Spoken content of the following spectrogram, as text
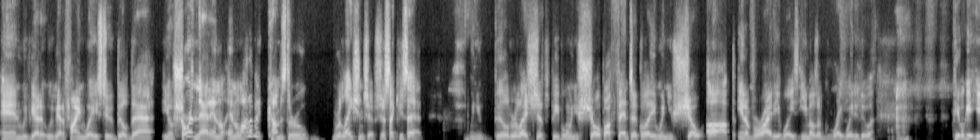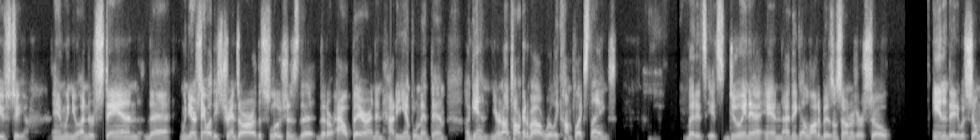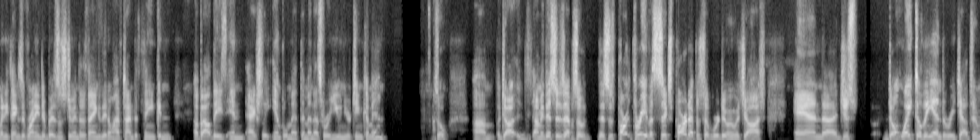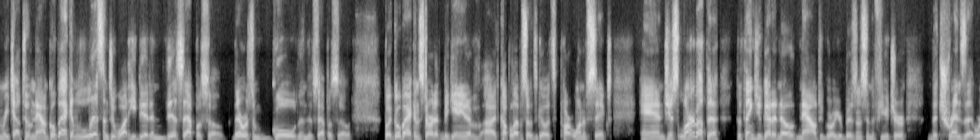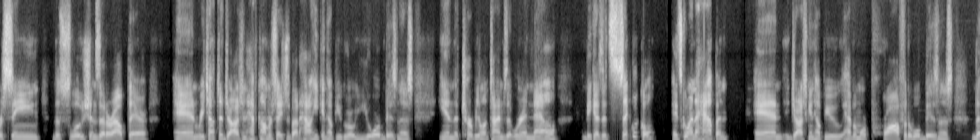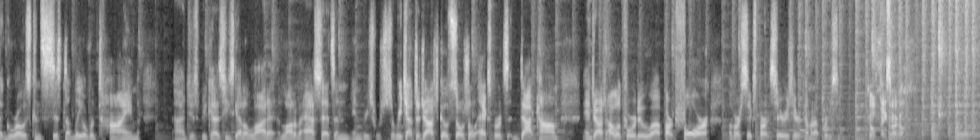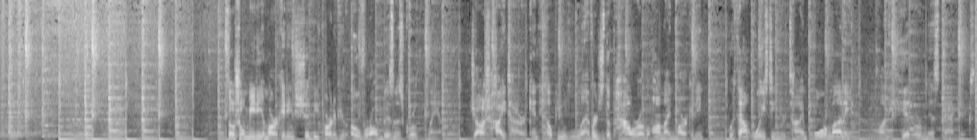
and we've got to we've got to find ways to build that you know shorten that and, and a lot of it comes through relationships just like you said when you build relationships with people, when you show up authentically, when you show up in a variety of ways, email's a great way to do it. Mm-hmm. People get used to you. And when you understand that, when you understand what these trends are, the solutions that, that are out there, and, and how do you implement them, again, you're not talking about really complex things, but it's it's doing it. And I think a lot of business owners are so inundated with so many things of running their business, doing their thing. They don't have time to think and about these and actually implement them. And that's where you and your team come in. So, um, I mean, this is episode, this is part three of a six part episode we're doing with Josh. And uh, just don't wait till the end to reach out to him. Reach out to him now. Go back and listen to what he did in this episode. There was some gold in this episode, but go back and start at the beginning of uh, a couple episodes ago. It's part one of six, and just learn about the the things you've got to know now to grow your business in the future, the trends that we're seeing, the solutions that are out there, and reach out to Josh and have conversations about how he can help you grow your business in the turbulent times that we're in now because it's cyclical. It's going to happen. And Josh can help you have a more profitable business that grows consistently over time. Uh, just because he's got a lot of a lot of assets and, and resources. So reach out to Josh, GoSocialExperts.com. And Josh, I look forward to uh, part four of our six part series here coming up pretty soon. Cool. Thanks, Michael. Social media marketing should be part of your overall business growth plan. Josh Hightower can help you leverage the power of online marketing without wasting your time or money on hit or miss tactics.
